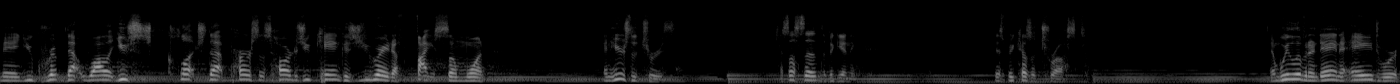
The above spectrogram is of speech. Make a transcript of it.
man, you grip that wallet, you clutch that purse as hard as you can because you're ready to fight someone. And here's the truth as I said at the beginning, it's because of trust. And we live in a day and an age where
